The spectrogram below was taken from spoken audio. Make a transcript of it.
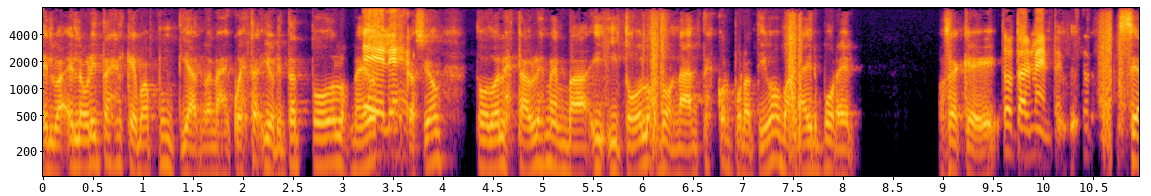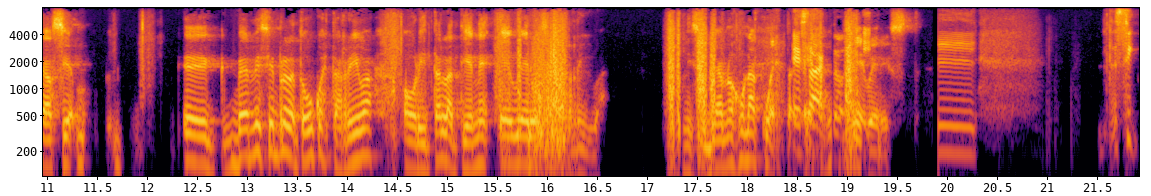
él, ahorita es el que va punteando en las encuestas y ahorita todos los medios de comunicación, todo el establishment va y, todos los donantes corporativos van a ir por él. O sea que... Totalmente. Se hacía, eh, Bernie siempre la tuvo cuesta arriba, ahorita la tiene Everest arriba. Ni siquiera no es una cuesta, Exacto. es Everest. sí,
